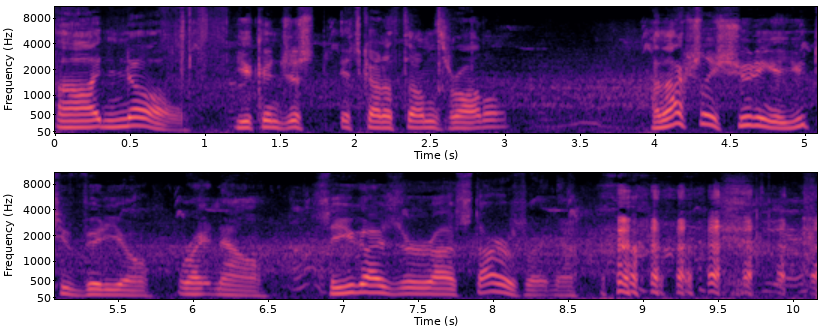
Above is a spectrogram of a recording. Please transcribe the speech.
Uh, no, you can just. It's got a thumb throttle. I'm actually shooting a YouTube video right now, so you guys are uh, stars right now. Dear.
